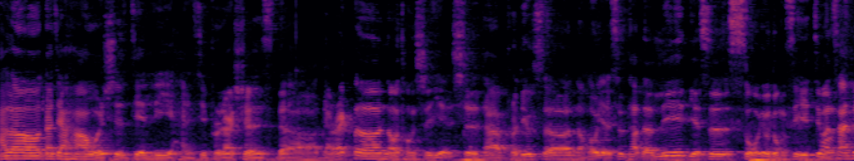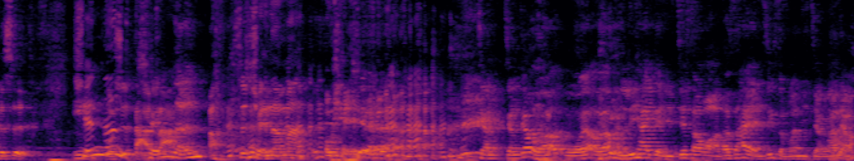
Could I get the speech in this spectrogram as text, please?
Hello，Hello，大家好，我是建立汉西 Productions 的 Director，然后同时也是他的 Producer，然后也是他的 Lead，也是所有东西，基本上就是、嗯全能我是打杂全能啊，是全能吗？OK，讲讲叫我要我要我要很厉害给你介绍哇，他是害眼镜什么？你讲完了。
